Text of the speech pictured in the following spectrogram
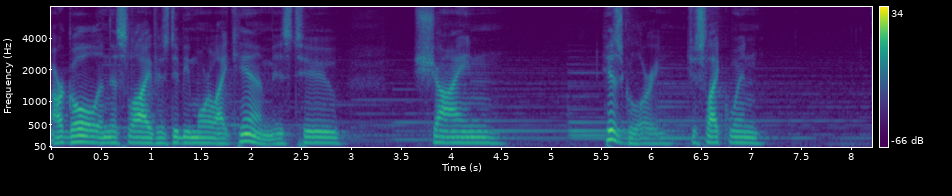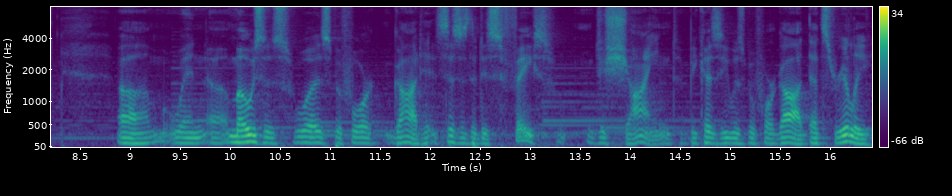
Our goal in this life is to be more like Him, is to shine His glory, just like when. Um, when uh, Moses was before God, it says that his face just shined because he was before God. That's really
